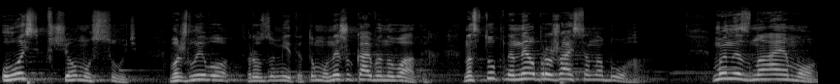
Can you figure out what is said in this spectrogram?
Ось в чому суть. Важливо розуміти. Тому не шукай винуватих. Наступне, не ображайся на Бога. Ми не знаємо,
